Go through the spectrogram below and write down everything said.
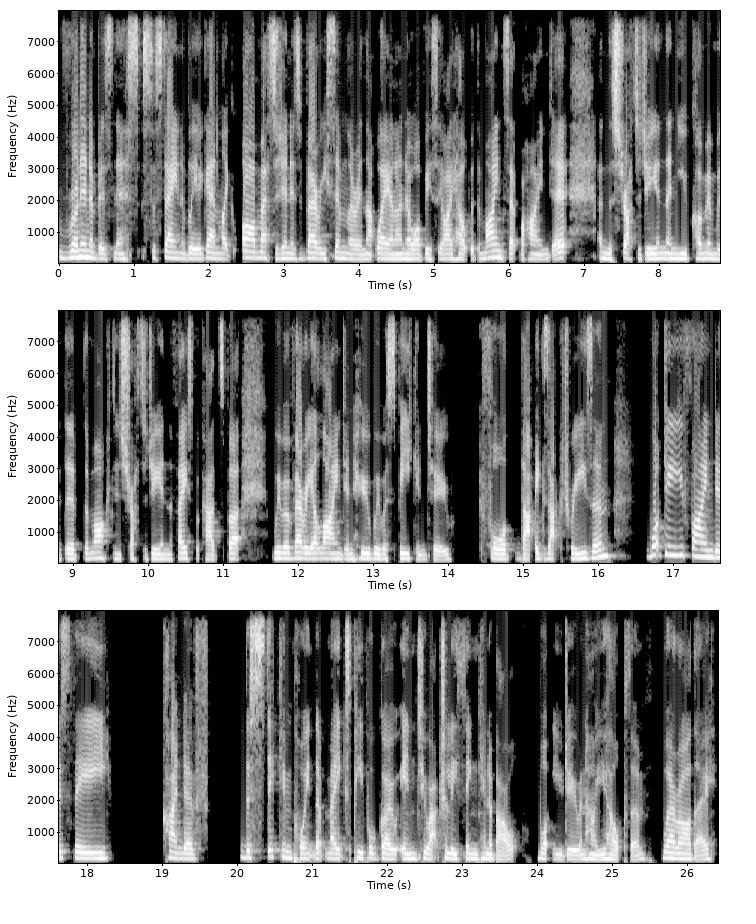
running a business sustainably again like our messaging is very similar in that way and i know obviously i help with the mindset behind it and the strategy and then you come in with the the marketing strategy and the facebook ads but we were very aligned in who we were speaking to for that exact reason. What do you find is the kind of the sticking point that makes people go into actually thinking about what you do and how you help them? Where are they?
